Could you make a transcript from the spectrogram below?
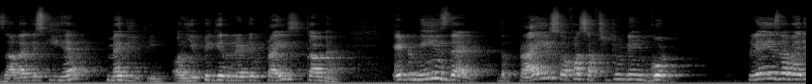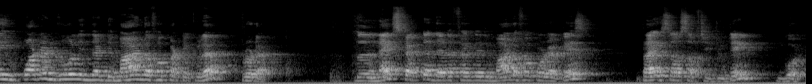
ज़्यादा किसकी है? मैगी की। और यूपी की रिलेटिव प्राइस कम है। It means that the price of a substituting good plays a very important role in the demand of a particular product. So, the next factor that affect the demand of a product is price of substituting good.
